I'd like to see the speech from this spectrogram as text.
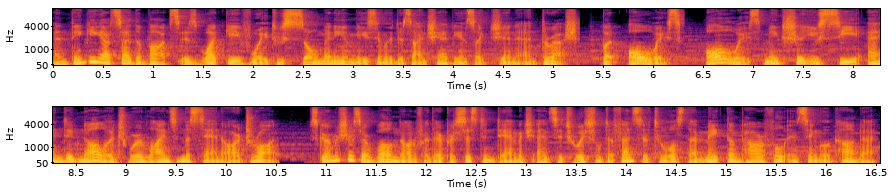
and thinking outside the box is what gave way to so many amazingly designed champions like Jhin and Thresh. But always, always make sure you see and acknowledge where lines in the sand are drawn. Skirmishers are well known for their persistent damage and situational defensive tools that make them powerful in single combat,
